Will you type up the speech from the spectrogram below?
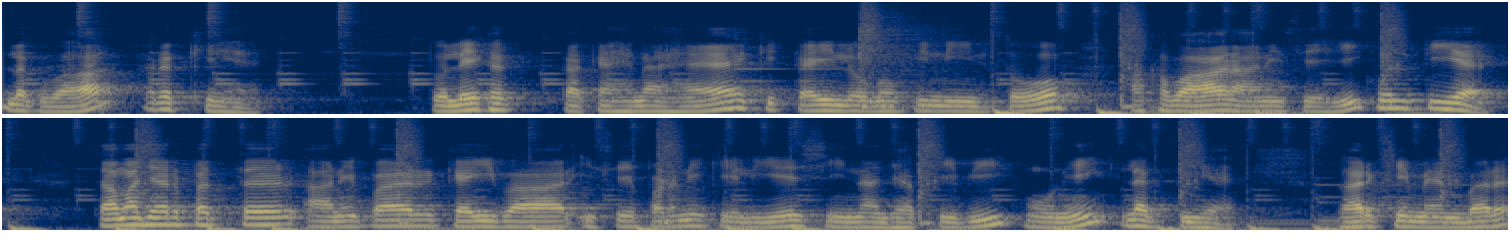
लगवा रखे हैं। तो लेखक का कहना है कि कई लोगों की नींद तो अखबार आने से ही खुलती है। समाचार पत्र आने पर कई बार इसे पढ़ने के लिए सीना झपटी भी होने लगती है। घर के मेंबर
